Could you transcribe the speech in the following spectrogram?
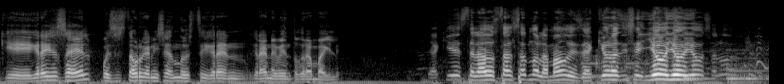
que gracias a él, pues está organizando este gran, gran evento, gran baile. Y aquí de este lado está alzando la mano desde aquí horas dicen yo, yo, yo, saludos.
